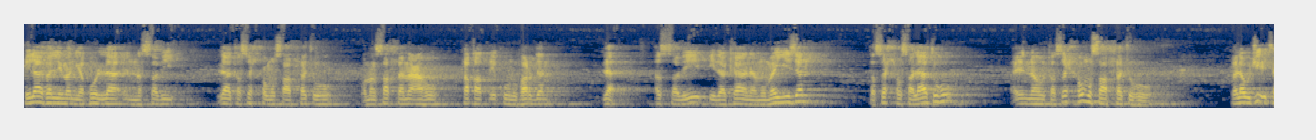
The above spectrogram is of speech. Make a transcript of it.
خلافا لمن يقول لا إن الصبي لا تصح مصافته ومن صف معه فقط يكون فردا؟ لا. الصبي إذا كان مميزا تصح صلاته فإنه تصح مصافته. فلو جئت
